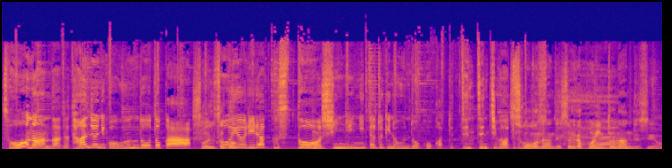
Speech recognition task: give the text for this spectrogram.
そうなんだ。じゃあ単純にこう運動とかそういうリラックスと森林に行った時の運動効果って全然違うってことですか、そうなんです。それがポイントなんですよ。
